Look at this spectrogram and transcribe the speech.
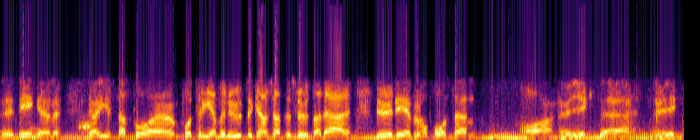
Det är ingen, jag har gissat på, eh, på tre minuter kanske att det slutar där. Du, det är bra påställ. Ja, nu gick det. Nu gick.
